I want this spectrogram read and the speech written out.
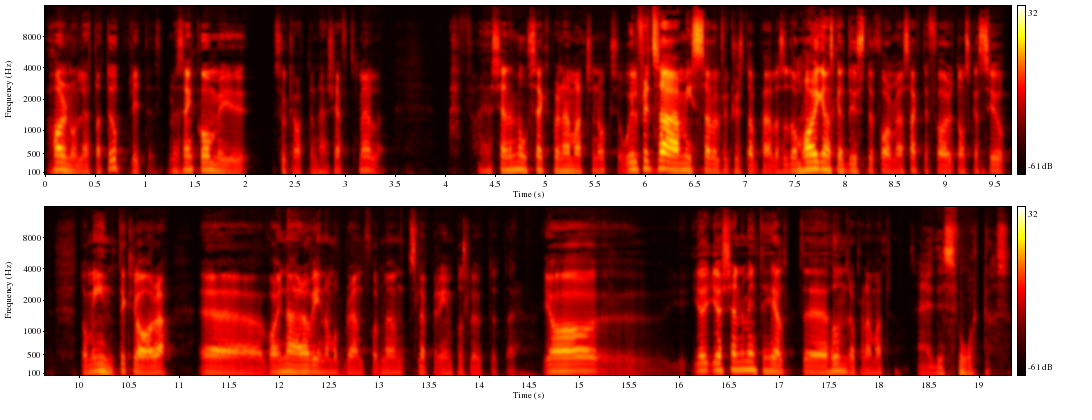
har det nog lättat upp lite. Men sen kommer ju såklart den här käftsmällen. Ah, fan, Jag känner mig osäker på den här matchen också. Wilfried Zaha missar väl för Crystal Palace och de har ju ganska dyster form. Jag har sagt det förut, de ska se upp. De är inte klara. Uh, var ju nära att vinna mot Brentford men släpper in på slutet där. Jag, jag, jag känner mig inte helt uh, hundra på den här matchen. Nej, det är svårt alltså.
